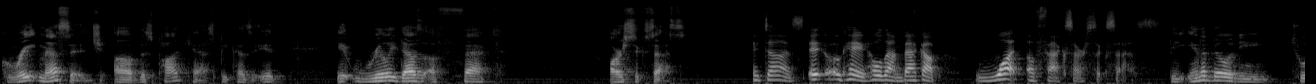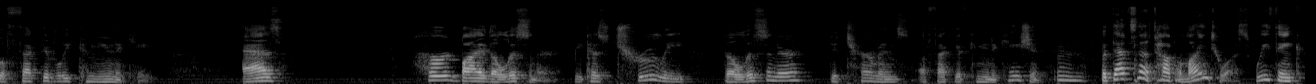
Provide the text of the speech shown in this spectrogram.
great message of this podcast because it it really does affect our success. It does. It, okay, hold on, back up. What affects our success? The inability to effectively communicate as heard by the listener because truly the listener determines effective communication. Mm. But that's not top of mind to us. We think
